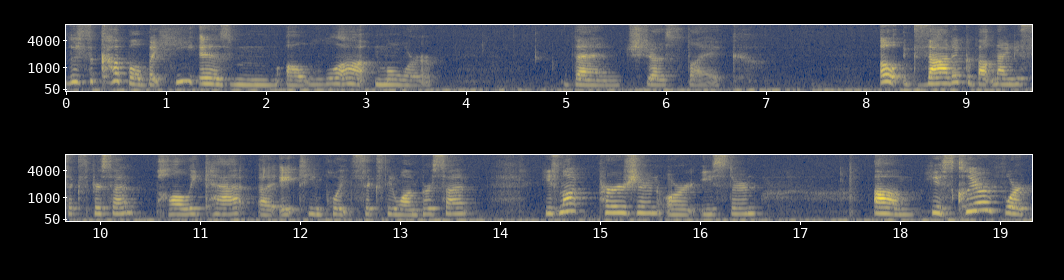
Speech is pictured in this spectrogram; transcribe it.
There's a couple, but he is a lot more than just like. Oh, exotic about 96%, Polycat uh, 18.61%. He's not Persian or Eastern um, he's clear for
